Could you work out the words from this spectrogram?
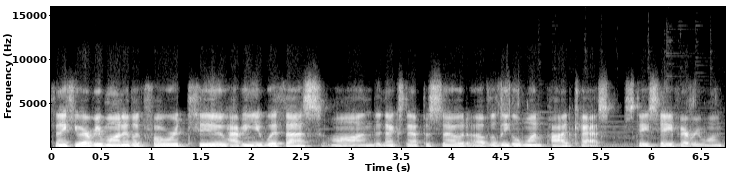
Thank you, everyone. I look forward to having you with us on the next episode of the Legal One podcast. Stay safe, everyone.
